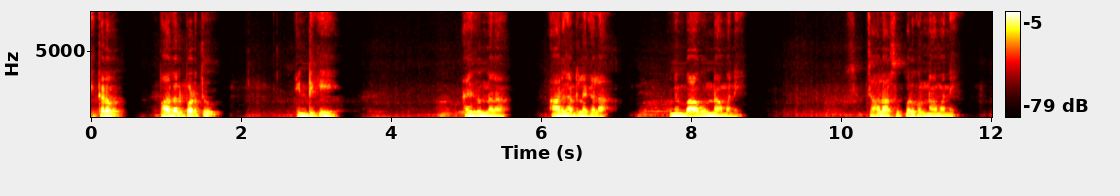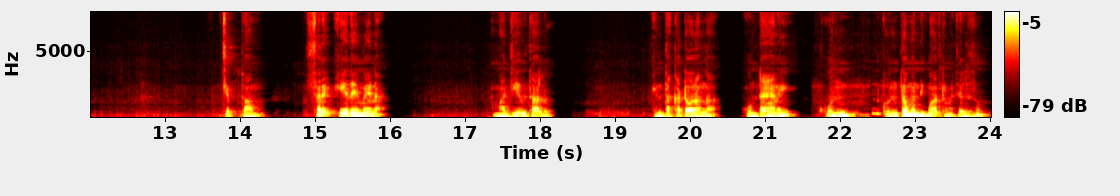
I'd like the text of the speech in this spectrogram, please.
ఇక్కడ బాధలు పడుతూ ఇంటికి ఐదున్నర ఆరు గంటలకి అలా మేము బాగున్నామని చాలా సూపర్గా ఉన్నామని చెప్తాం. సరే ఏదేమైనా మా జీవితాలు ఇంత కఠోరంగా ఉంటాయని కొన్ కొంతమందికి మాత్రమే తెలుసు.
